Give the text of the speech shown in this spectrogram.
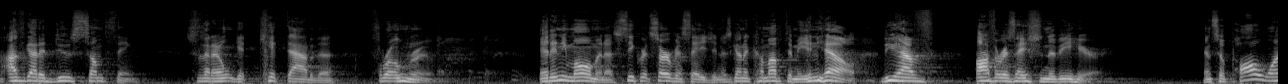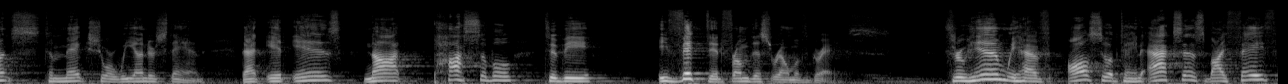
I've got to do something so that I don't get kicked out of the throne room. At any moment, a Secret Service agent is going to come up to me and yell, Do you have authorization to be here? And so Paul wants to make sure we understand that it is not possible to be evicted from this realm of grace. Through him, we have also obtained access by faith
